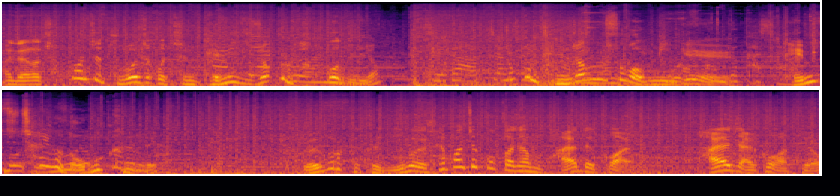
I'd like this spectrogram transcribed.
아니 내가 첫 번째, 두 번째 거 지금 데미지 조금 봤거든요. 앞장서 조금 종잡을 수가 없는 게. 데미지 차이가 너무. 큰데? 왜 그렇게 크 이번에 세 번째 거까지 한번 봐야 될 거 아니야? 봐야지 알 것 같아요.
